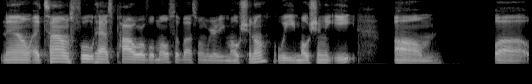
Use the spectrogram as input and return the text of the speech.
Now, at times food has power over most of us when we're emotional. We emotionally eat. Um uh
